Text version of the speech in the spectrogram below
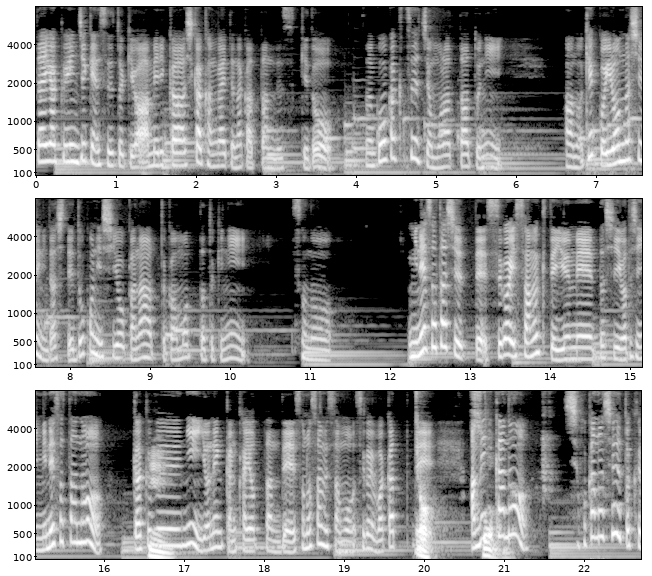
大学院受験する時はアメリカしか考えてなかったんですけどその合格通知をもらった後にあの結構いろんな州に出してどこにしようかなとか思った時にそのミネソタ州ってすごい寒くて有名だし私ミネソタの学部に4年間通ったんで、その寒さもすごい分かってアメリカの他の州と比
